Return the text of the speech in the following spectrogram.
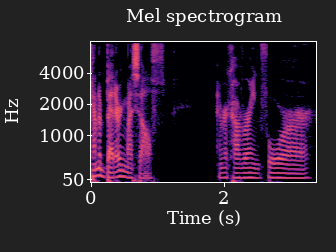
kind of bettering myself and recovering for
